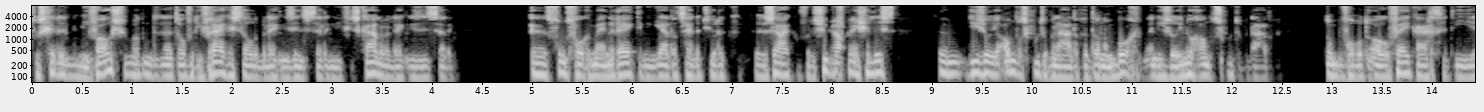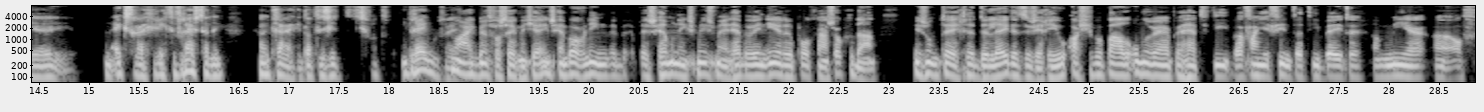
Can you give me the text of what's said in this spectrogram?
verschillende niveaus. We hadden het net over die vrijgestelde beleggingsinstelling, die fiscale beleggingsinstelling. Uh, het Fonds voor Gemene Rekening, ja, dat zijn natuurlijk uh, zaken voor de superspecialist. Ja. Um, die zul je anders moeten benaderen dan een borg. En die zul je nog anders moeten benaderen dan bijvoorbeeld OOV-kaarten die uh, een extra gerichte vrijstelling gaan krijgen. Dat is iets wat iedereen moet weten. Maar ik ben het volstrekt met je eens. En bovendien, er is helemaal niks mis mee. Dat hebben we in eerdere podcasts ook gedaan is om tegen de leden te zeggen, joh, als je bepaalde onderwerpen hebt die, waarvan je vindt dat die beter meer uh, of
